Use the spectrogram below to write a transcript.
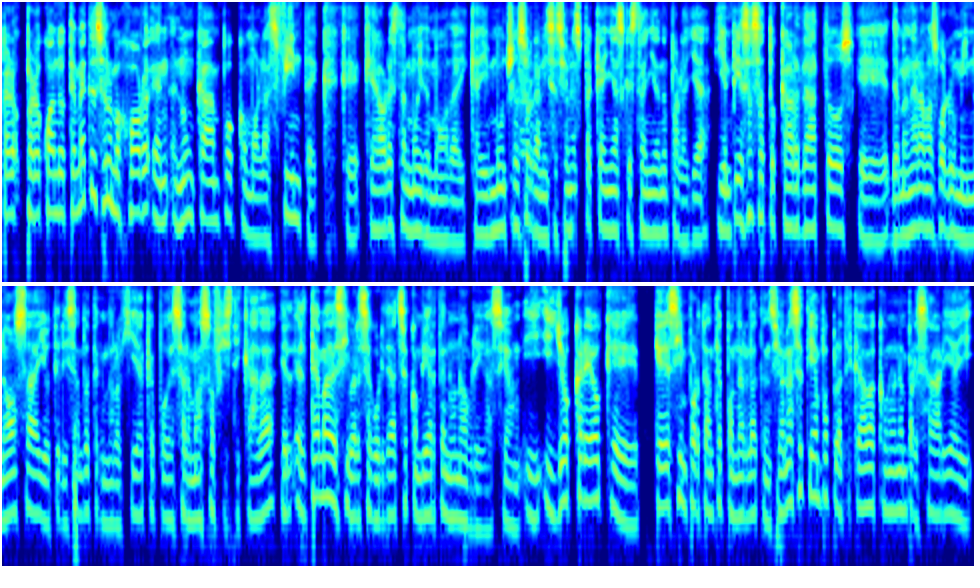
Pero pero, cuando te metes a lo mejor en, un campo como las fintech, que, que, ahora están muy de moda y que hay muchas organizaciones pequeñas que están yendo para allá, y empiezas a tocar datos eh, de manera más voluminosa y utilizando tecnología que puede ser más sofisticada, el, tema de ciberseguridad se convierte en una obligación. Y, yo creo que, que, es importante ponerle atención. Hace tiempo platicaba con una empresaria y,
